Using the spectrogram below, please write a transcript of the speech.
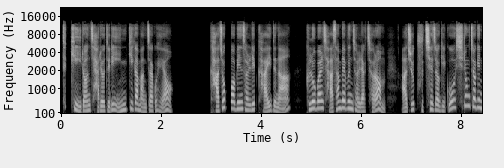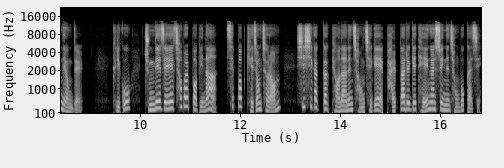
특히 이런 자료들이 인기가 많다고 해요. 가족법인 설립 가이드나 글로벌 자산 배분 전략처럼 아주 구체적이고 실용적인 내용들, 그리고 중대재해 처벌법이나 세법 개정처럼 시시각각 변하는 정책에 발빠르게 대응할 수 있는 정보까지.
